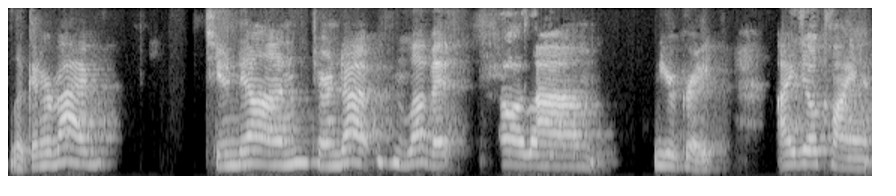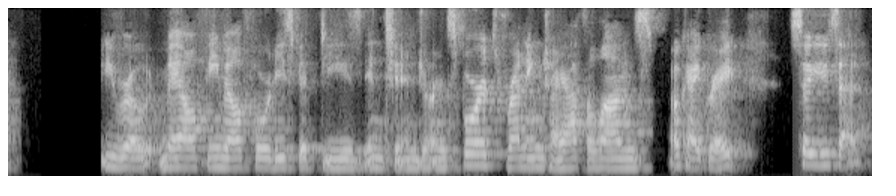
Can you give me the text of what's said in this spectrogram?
Look at her vibe. Tuned on, turned up, love it. Oh, I love um, You're great. Ideal client you wrote male, female, 40s, 50s into endurance sports, running, triathlons. Okay, great. So you said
